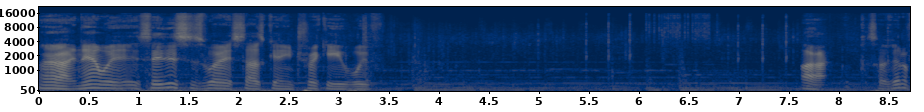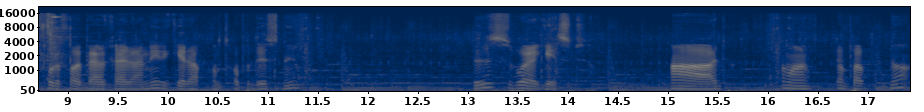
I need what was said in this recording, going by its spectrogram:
Alright, now we see this is where it starts getting tricky with Alright, so I've got a fortified barricade. I need to get up on top of this now. This is where it gets hard. Come on, jump up. No.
